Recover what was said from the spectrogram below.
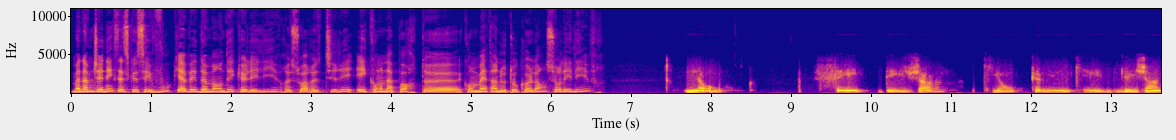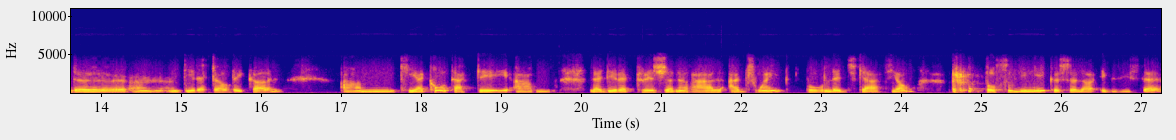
Madame Jennings, est-ce que c'est vous qui avez demandé que les livres soient retirés et qu'on apporte, euh, qu'on mette un autocollant sur les livres? Non. C'est des gens qui ont communiqué, les gens de un directeur d'école Um, qui a contacté um, la directrice générale adjointe pour l'éducation pour souligner que cela existait.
